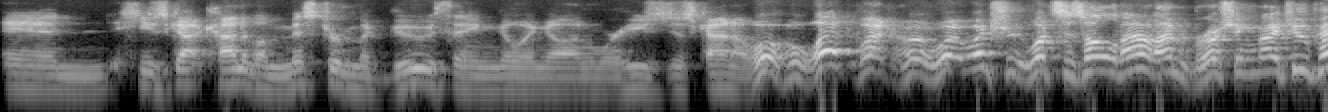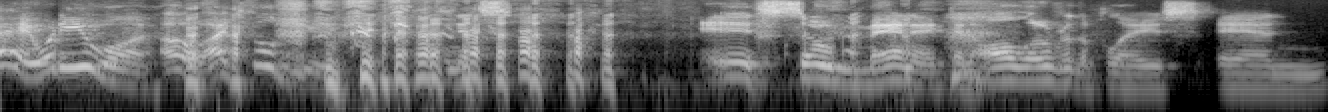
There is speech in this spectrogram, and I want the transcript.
and he's got kind of a Mr. Magoo thing going on where he's just kind of Whoa, what what what what's, what's this all about? I'm brushing my toupee. What do you want? Oh, I told you. and it's it's so manic and all over the place, and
